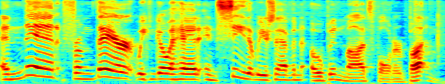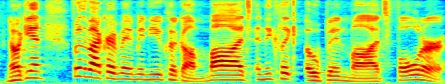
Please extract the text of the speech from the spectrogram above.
And then from there, we can go ahead and see that we just have an open mods folder button. Now again, from the Minecraft main menu, click on mods and then click open mods folder.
